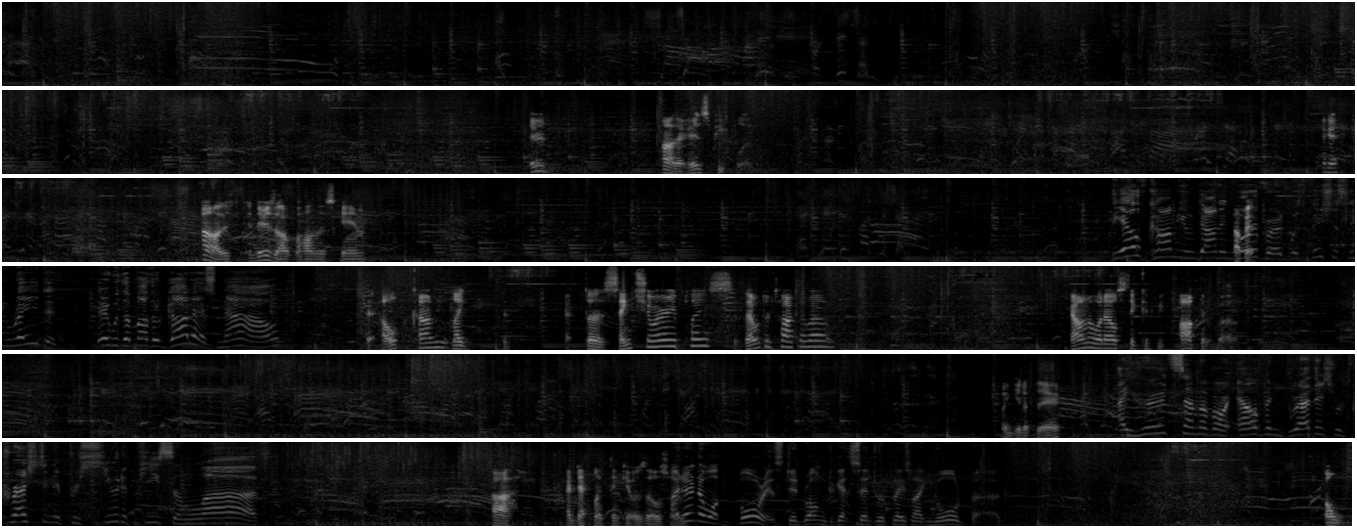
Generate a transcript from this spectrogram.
There. Oh, there is people in. Oh, there's, there's alcohol in this game. The elf commune down in Stop it. Was viciously raided. They're with the mother goddess now. The elf commune? Like, the, the sanctuary place? Is that what they're talking about? I don't know what else they could be talking about. Get up there. I heard some of our elven brothers were crushed in the pursuit of peace and love. Ah, I definitely think it was those ones. I don't know what Boris did wrong to get sent to a place like Nordberg. Oh.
